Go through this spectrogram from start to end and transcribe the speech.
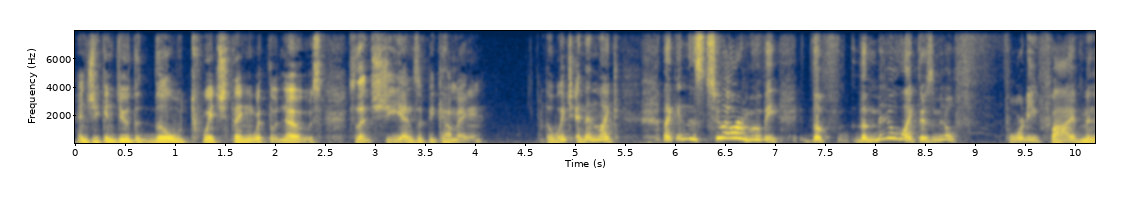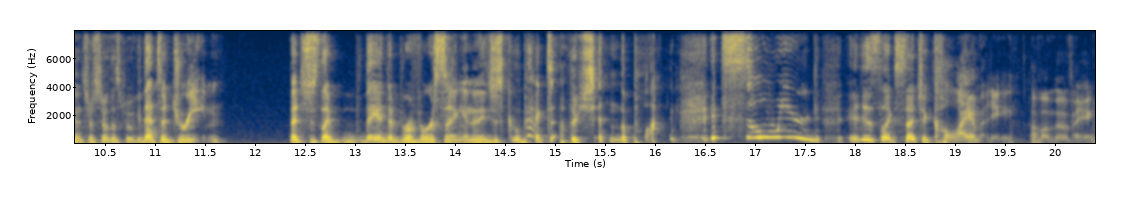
and she can do the little twitch thing with the nose so then she ends up becoming the witch and then like like in this two hour movie the the middle like there's a middle 45 minutes or so of this movie that's a dream that's just like they end up reversing and then they just go back to other shit in the plot. It's so weird. It is like such a calamity of a movie.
